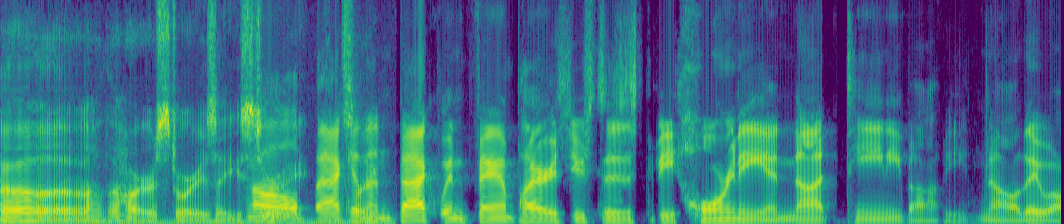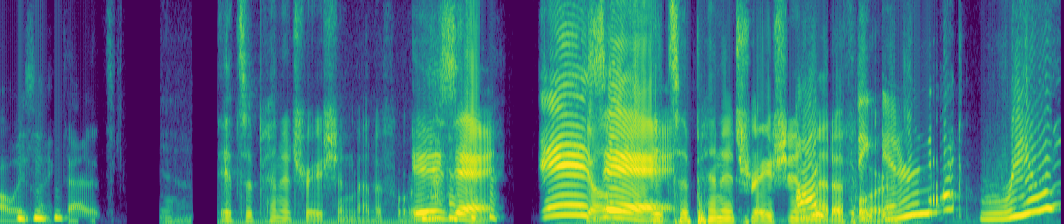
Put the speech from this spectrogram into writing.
oh, the horror stories I used to Oh, write. back It's in like, then back when vampires used to just be horny and not teeny bobby. No, they were always like that. It's, it's a penetration metaphor. is it? Is Y'all, it? It's a penetration on metaphor. the internet really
